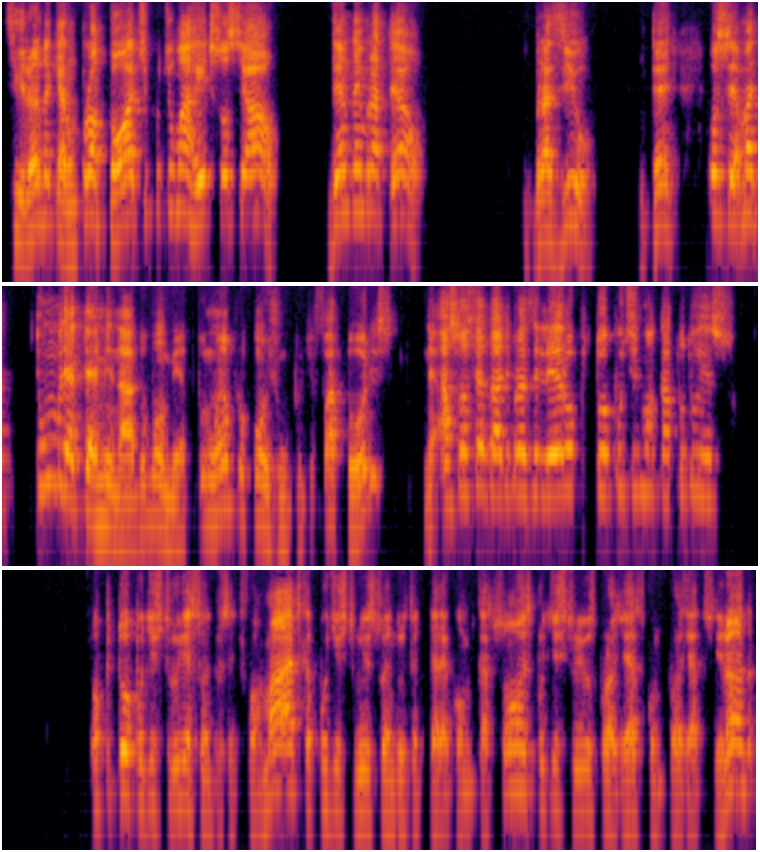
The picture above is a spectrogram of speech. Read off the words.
Ciranda, que era um protótipo de uma rede social, dentro da Embratel. Brasil, entende? Ou seja, mas em um determinado momento, por um amplo conjunto de fatores, né? A sociedade brasileira optou por desmontar tudo isso. Optou por destruir a sua indústria de informática, por destruir sua indústria de telecomunicações, por destruir os projetos como o Projeto Ciranda.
